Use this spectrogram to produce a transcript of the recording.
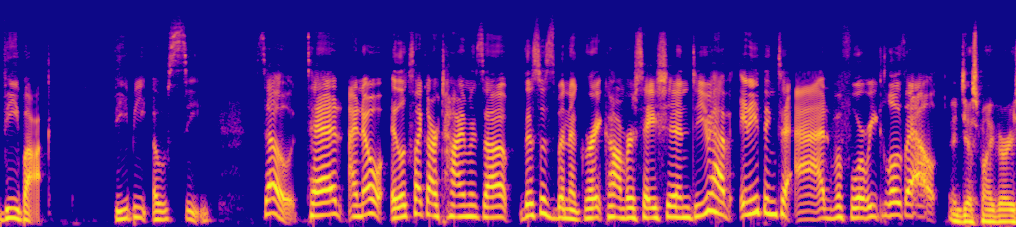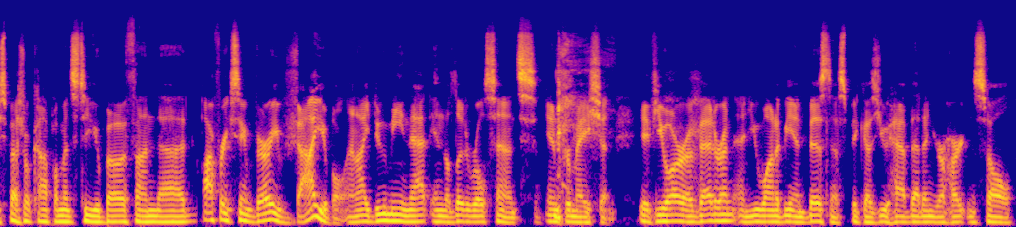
VBOC, VBOC. So, Ted, I know it looks like our time is up. This has been a great conversation. Do you have anything to add before we close out? And just my very special compliments to you both on uh, offering some very valuable, and I do mean that in the literal sense, information. if you are a veteran and you want to be in business because you have that in your heart and soul,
